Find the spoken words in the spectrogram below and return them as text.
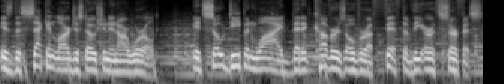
is the second largest ocean in our world. It's so deep and wide that it covers over a fifth of the Earth's surface.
